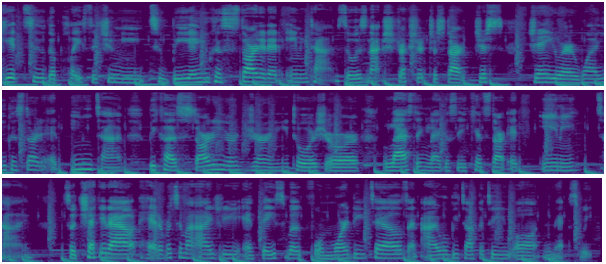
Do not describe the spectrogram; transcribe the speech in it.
get to the place that you need to be. And you can start it at any time. So it's not structured to start just January 1. You can start it at any time because starting your journey towards your lasting legacy can start at any time. So check it out. Head over to my IG and Facebook for more details. And I will be talking to you all next week.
